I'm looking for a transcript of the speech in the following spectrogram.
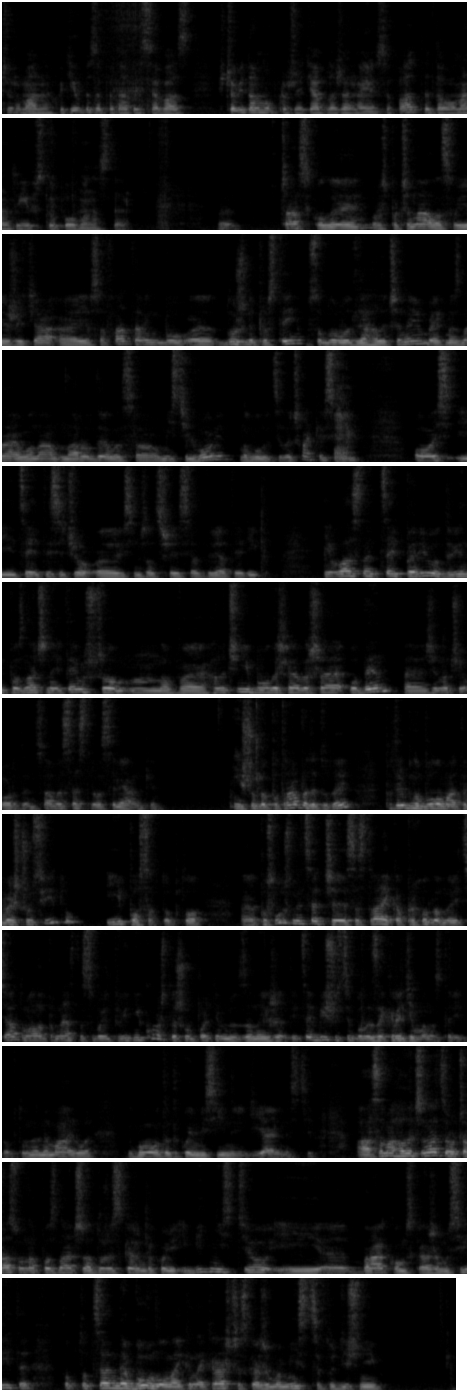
Отче Романе, хотів би запитатися вас, що відомо про життя блаженної Йосифати до моменту її вступу у монастир? час, коли розпочинала своє життя е, Йосафата, він був е, дуже непростий, особливо для Галичини, бо, як ми знаємо, вона народилася в місті Львові на вулиці Личаківській. Ось і цей 1869 рік. І власне цей період він позначений тим, що в Галичині був лише лише один е, жіночий орден, саме сестри Василянки. І щоб потрапити туди, потрібно було мати вищу освіту і посаг. Тобто е, послушниця чи сестра, яка приходила в новіціат, мала принести з собою відповідні кошти, щоб потім за них жити. І це в більшості були закриті монастирі, тобто вони не мали, так би мовити, такої місійної діяльності. А сама Галичина цього часу вона позначена дуже, скажімо, такою і бідністю, і е, браком, скажімо, освіти. Тобто, це не було най- найкраще, скажімо, місце в тодішній,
